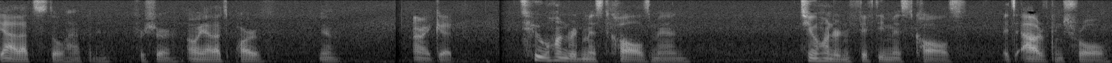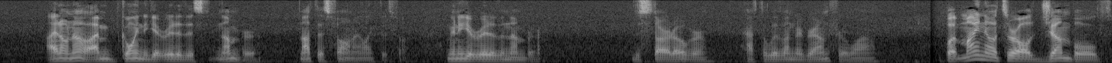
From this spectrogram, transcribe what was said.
yeah, that's still happening for sure. Oh yeah, that's part of yeah. All right, good. 200 missed calls, man. 250 missed calls. It's out of control. I don't know. I'm going to get rid of this number. Not this phone. I like this phone. I'm going to get rid of the number. Just start over. Have to live underground for a while. But my notes are all jumbled,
